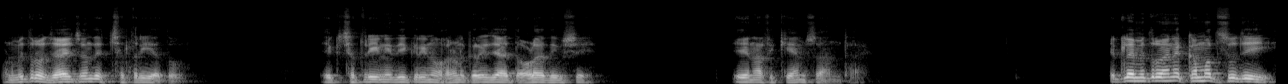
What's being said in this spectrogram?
પણ મિત્રો, જયચંદ એ છત્રી હતો. એક છત્રીની દીકરીનો હરણ કરી જાય ધોળે દિવસે એનાથી કેમ સહન થાય? એટલે મિત્રો, એને કમત સૂજી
